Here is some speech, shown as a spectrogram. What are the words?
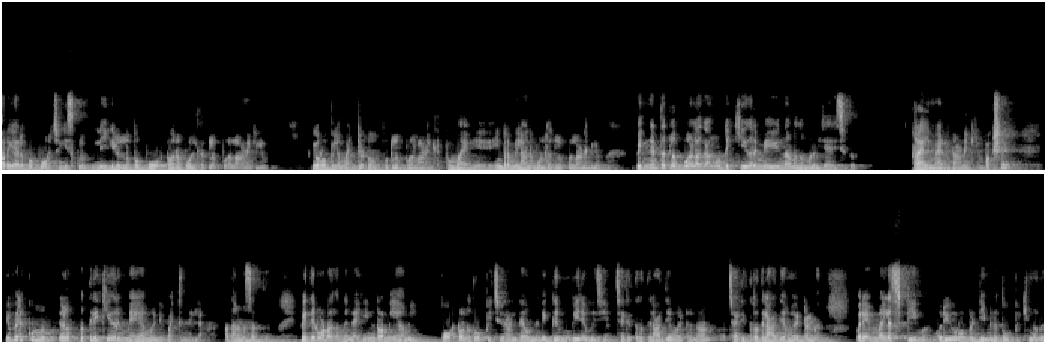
അറിയാലോ ഇപ്പോൾ പോർച്ചുഗീസ് ക്ലബ് ലീഗിലുള്ള ഇപ്പോൾ പോർട്ടോനെ പോലത്തെ ക്ലബ്ബുകളാണെങ്കിലും യൂറോപ്പിലെ മറ്റ് ടോപ്പ് ക്ലബ്ബുകളാണെങ്കിലും ഇപ്പം ഇന്റർ മിലാനെ പോലത്തെ ക്ലബ്ബുകളാണെങ്കിലും ഇപ്പം ഇങ്ങനത്തെ ക്ലബ്ബുകളൊക്കെ അങ്ങോട്ട് കയറി മേയുന്നാണ് നമ്മൾ വിചാരിച്ചത്. റയൽ മാഡ്രിഡ് ആണെങ്കിലും. പക്ഷേ ഇവർക്കൊന്നും എളുപ്പത്തിൽ കയറി മേയാൻ വേണ്ടി പറ്റുന്നില്ല. അതാണ് സത്യം. ഇപ്പം ഇതിനോടകം തന്നെ ഇന്റർ മിയാമി പോർട്ടോനെ തോപ്പിച്ചു രണ്ടേ ഒന്നിന്റെ ഗംഭീര വിജയം ചരിത്രത്തിൽ ആദ്യമായിട്ടാണ് ചരിത്രത്തിൽ ആദ്യമായിട്ടാണ് ഒരു എം എൽ എസ് ടീം ഒരു യൂറോപ്യൻ ടീമിനെ തോപ്പിക്കുന്നത്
